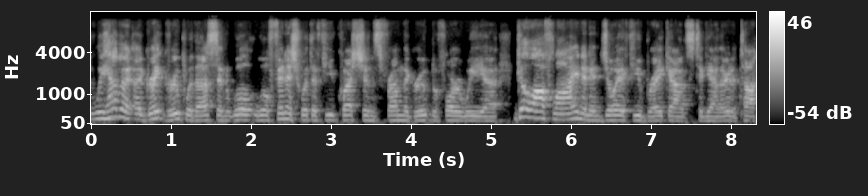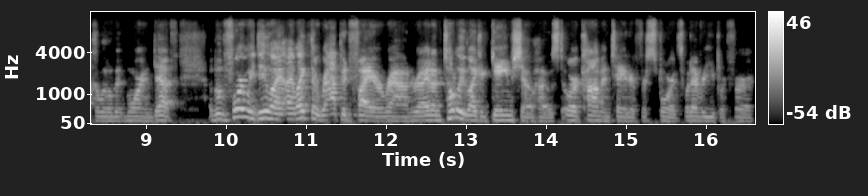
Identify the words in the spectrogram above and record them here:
we have a, a, great group with us, and we'll we'll finish with a few questions from the group before we uh, go offline and enjoy a few breakouts together to talk a little bit more in depth. But before we do, I, I like the rapid fire round, right? I'm totally like a game show host or a commentator for sports, whatever you prefer.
